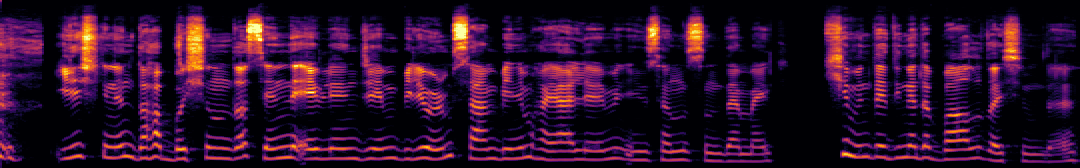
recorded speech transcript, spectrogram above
İlişkinin daha başında seninle evleneceğimi biliyorum. Sen benim hayallerimin insanısın demek. Kimin dediğine de bağlı da şimdi.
